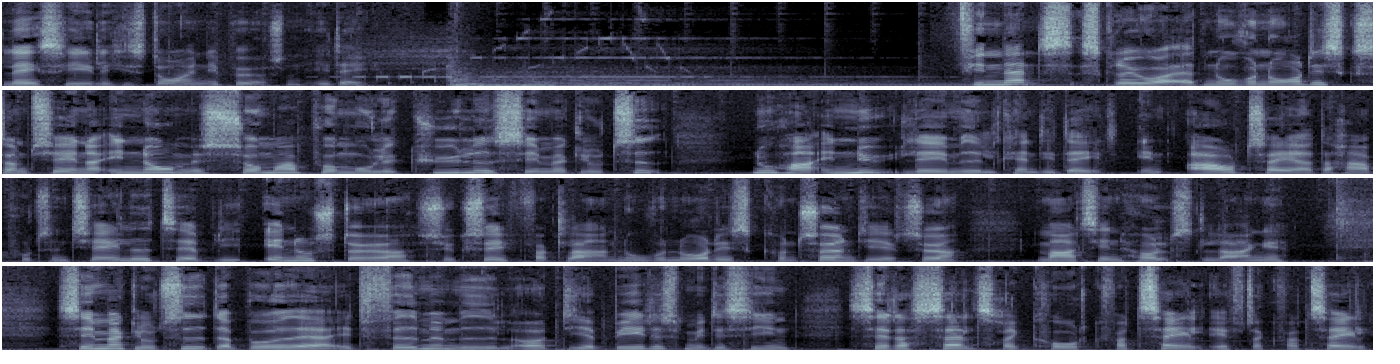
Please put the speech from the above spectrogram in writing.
Læs hele historien i børsen i dag. Finans skriver, at Novo Nordisk, som tjener enorme summer på molekylet semaglutid, nu har en ny lægemiddelkandidat, en aftager, der har potentialet til at blive endnu større succes, forklarer Novo Nordisk koncerndirektør Martin Holst Lange. Semaglutid, der både er et fedmemiddel og diabetesmedicin, sætter salgsrekord kvartal efter kvartal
